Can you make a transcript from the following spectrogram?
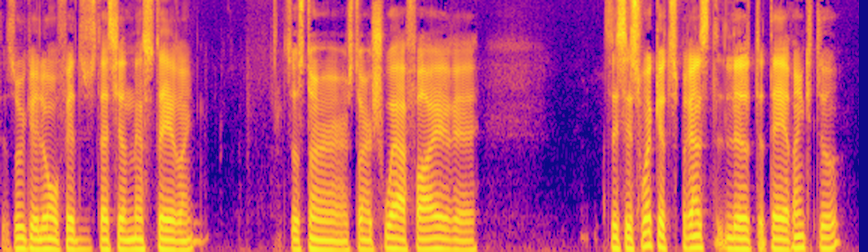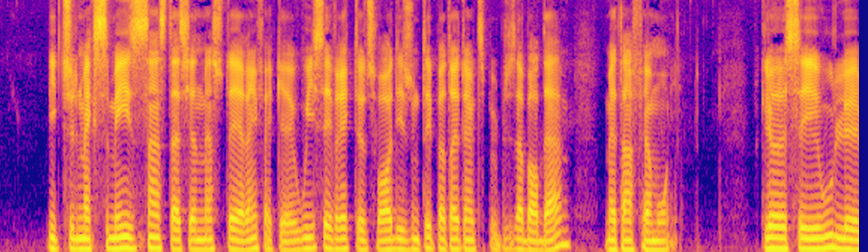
C'est sûr que là, on fait du stationnement souterrain. Ça, c'est un, c'est un choix à faire. euh. C'est soit que tu prends le terrain que tu as et que tu le maximises sans stationnement souterrain. Fait que oui, c'est vrai que tu vas avoir des unités peut-être un petit peu plus abordables, mais t'en fais moins. Là, c'est où le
